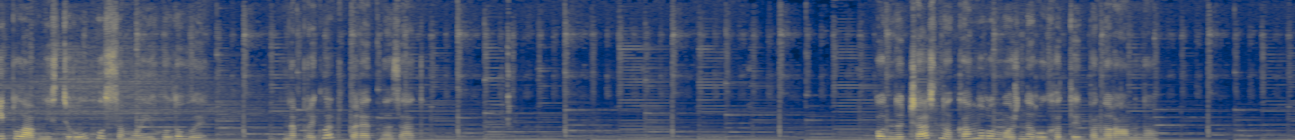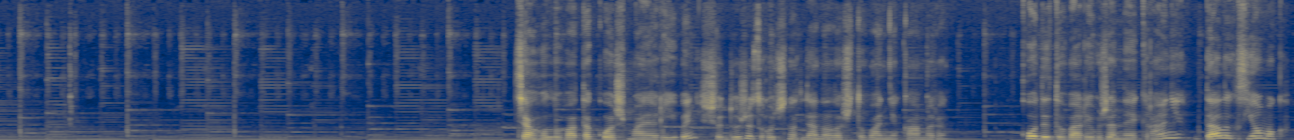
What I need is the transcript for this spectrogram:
і плавність руху самої голови, наприклад, вперед-назад. Одночасно камеру можна рухати панорамно. Ця голова також має рівень, що дуже зручно для налаштування камери. Коди товарів вже на екрані, вдалих зйомок!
